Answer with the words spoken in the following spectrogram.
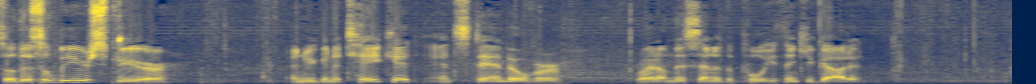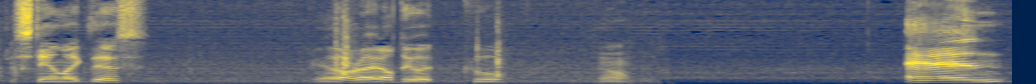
So this will be your spear, and you're going to take it and stand over right on this end of the pool. You think you got it? Just stand like this. Yeah, all right, I'll do it. Cool. You know. And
